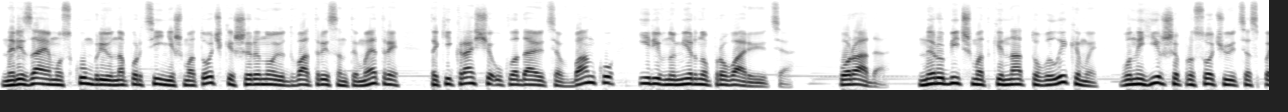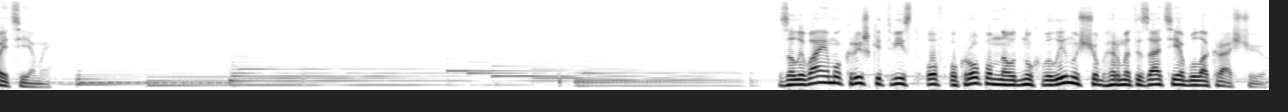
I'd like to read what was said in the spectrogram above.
Нарізаємо скумбрію на порційні шматочки шириною 2-3 см, такі краще укладаються в банку і рівномірно проварюються. Порада. Не робіть шматки надто великими, вони гірше просочуються спеціями. Заливаємо кришки твіст оф окропом на одну хвилину, щоб герметизація була кращою.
